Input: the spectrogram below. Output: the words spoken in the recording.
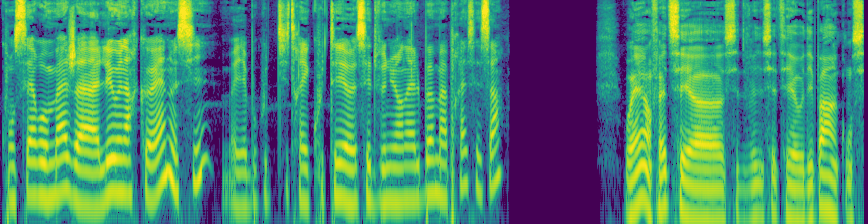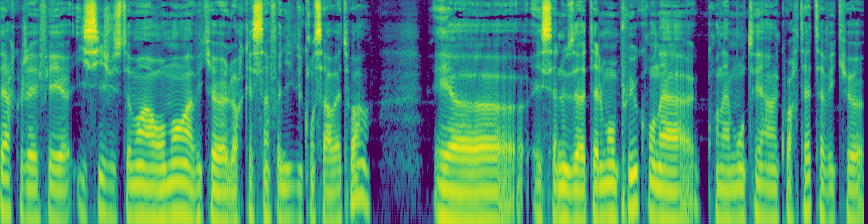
concert hommage à Leonard Cohen aussi. Bah, Il y a beaucoup de titres à écouter. C'est devenu un album après, c'est ça? Ouais, en fait, c'était au départ un concert que j'avais fait ici, justement, à Roman, avec l'orchestre symphonique du conservatoire. Et, euh, et ça nous a tellement plu qu'on a, qu'on a monté un quartet avec, euh,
